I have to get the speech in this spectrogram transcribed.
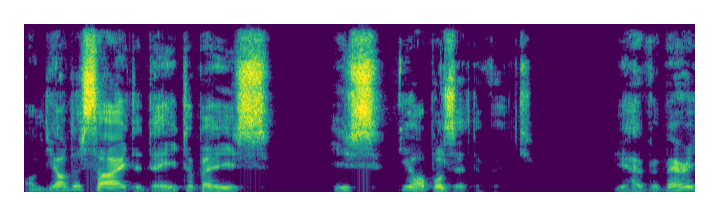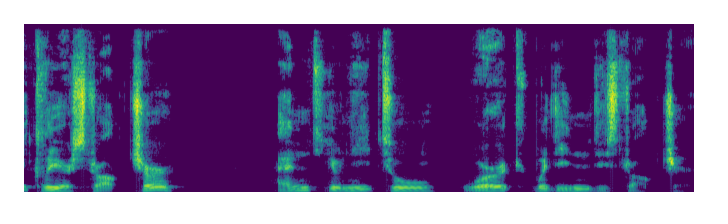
On the other side, the database is the opposite of it. You have a very clear structure and you need to work within this structure.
